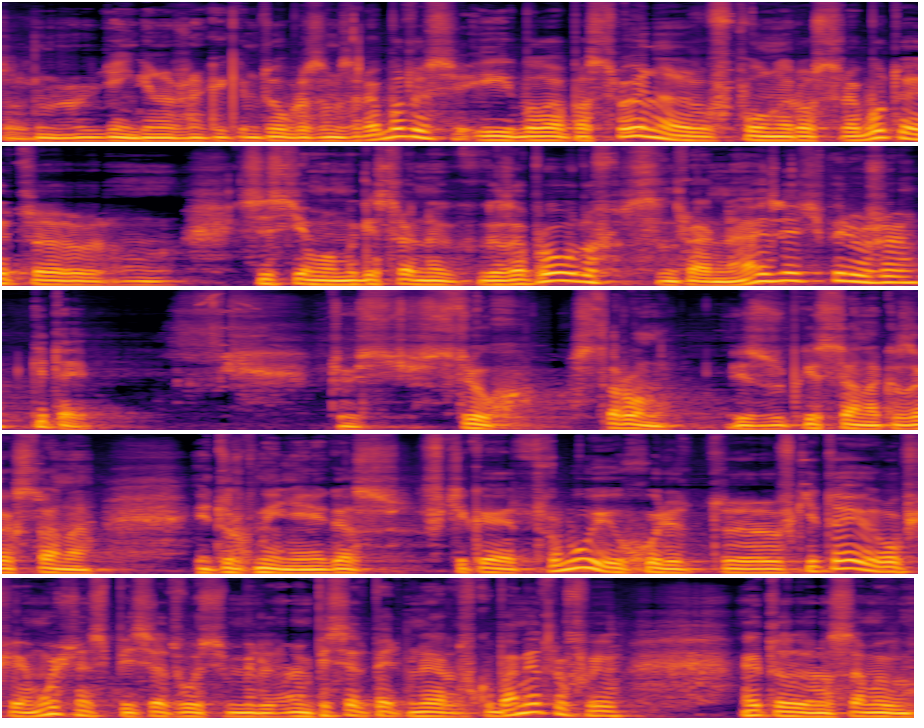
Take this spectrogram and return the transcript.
Деньги нужно каким-то образом заработать. И была построена, в полный рост работает э, система магистральных газопроводов. Центральная Азия теперь уже Китай. То есть, с трех сторон из Узбекистана, Казахстана и Туркмении газ втекает в трубу и уходит э, в Китай. Общая мощность 58, 55 миллиардов кубометров. И это самый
